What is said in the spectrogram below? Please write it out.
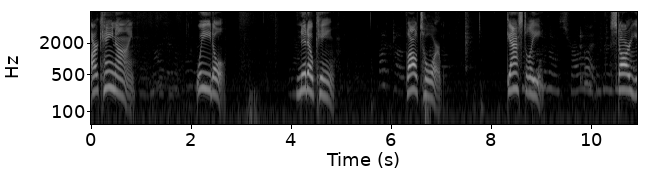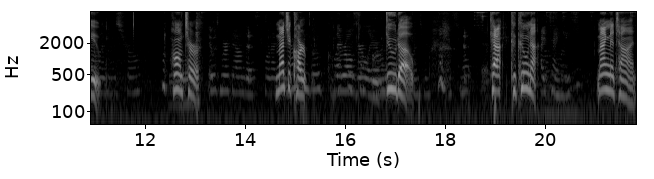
Arcanine. Weedle. Nidoking. Voltorb. Gastly. Staryu. Haunter. Magikarp. Doduo. Ka- Kakuna. Magneton.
